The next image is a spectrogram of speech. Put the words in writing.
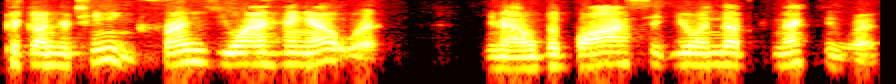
pick on your team, friends you want to hang out with, you know, the boss that you end up connecting with.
